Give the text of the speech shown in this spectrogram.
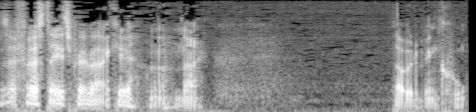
Is there first aid spray back here? Oh, no. That would have been cool.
